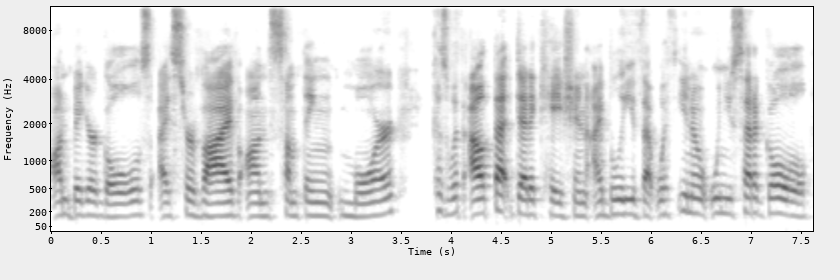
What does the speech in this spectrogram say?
on bigger goals, I survive on something more. Because without that dedication, I believe that with, you know, when you set a goal,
